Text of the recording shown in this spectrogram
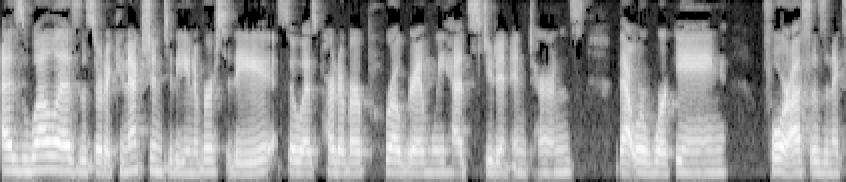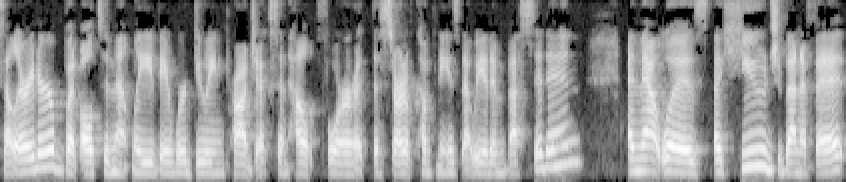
as well as the sort of connection to the university. So, as part of our program, we had student interns that were working for us as an accelerator, but ultimately they were doing projects and help for the startup companies that we had invested in. And that was a huge benefit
